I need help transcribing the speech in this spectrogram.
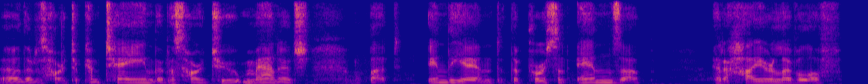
uh, that is hard to contain, that is hard to manage. But in the end, the person ends up at a higher level of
